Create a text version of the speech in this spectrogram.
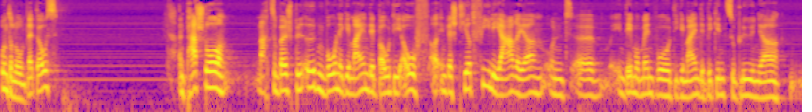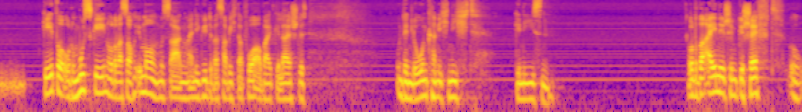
und der Lohn bleibt aus. Ein Pastor macht zum Beispiel irgendwo eine Gemeinde, baut die auf, investiert viele Jahre, ja, und äh, in dem Moment, wo die Gemeinde beginnt zu blühen, ja, geht er oder muss gehen oder was auch immer und muss sagen, meine Güte, was habe ich da Vorarbeit geleistet? Und den Lohn kann ich nicht genießen. Oder der eine ist im Geschäft, oh,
